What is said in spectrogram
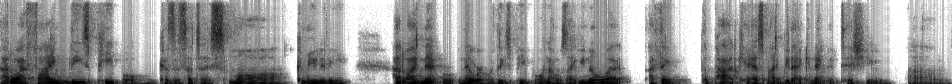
how do i find these people? Because it's such a small community. How do i network, network with these people? And i was like you know what? I think the podcast might be that connective tissue. Um,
